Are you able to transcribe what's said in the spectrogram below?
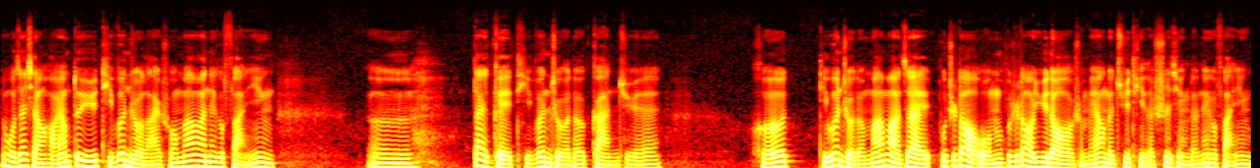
因为我在想好像对于提问者来说妈妈那个反应嗯带给提问者的感觉和提问者的妈妈在不知道我们不知道遇到什么样的具体的事情的那个反应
